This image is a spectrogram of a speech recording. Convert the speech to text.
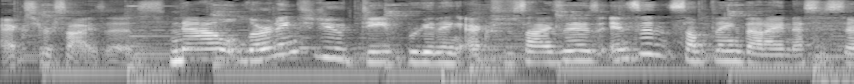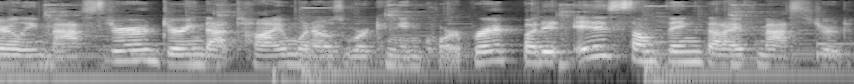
exercises. Now, learning to do deep breathing exercises isn't something that I necessarily mastered during that time when I was working in corporate, but it is something that I've mastered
